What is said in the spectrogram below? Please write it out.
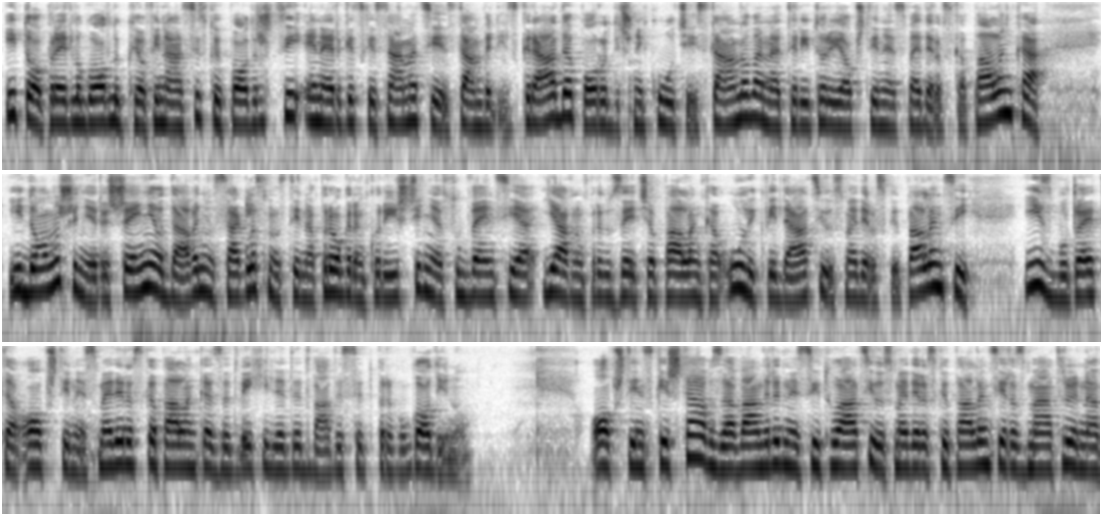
i to predlog odluke o finansijskoj podršci energetske sanacije stambenih zgrada, porodičnih kuća i stanova na teritoriji opštine Smederevska palanka i donošenje rešenja o davanju saglasnosti na program korišćenja subvencija javnog preduzeća Palanka u likvidaciju u Smederevskoj palanci iz budžeta opštine Smederevska palanka za 2021. godinu. Opštinski štab za vanredne situacije u Smederevskoj palanci razmatruje na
